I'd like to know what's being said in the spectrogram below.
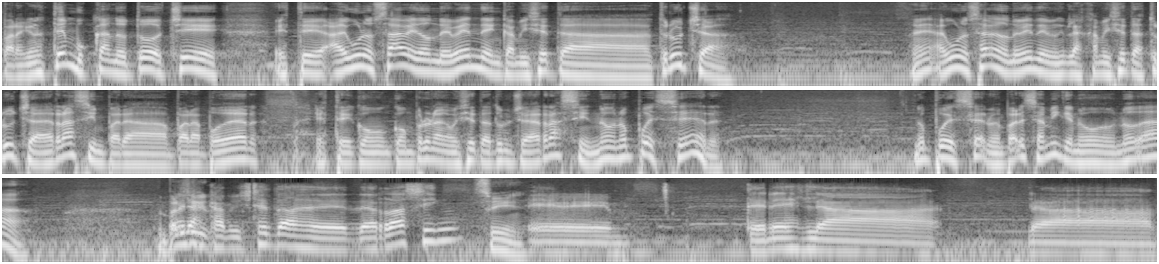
Para que no estén buscando todo, che, este, ¿alguno sabe dónde venden camiseta trucha? ¿Eh? ¿Alguno sabe dónde venden las camisetas trucha de Racing para, para poder este, com- comprar una camiseta trucha de Racing? No, no puede ser. No puede ser, me parece a mí que no, no da. Me parece que- camisetas de, de Racing, Sí, eh, tenés la, la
